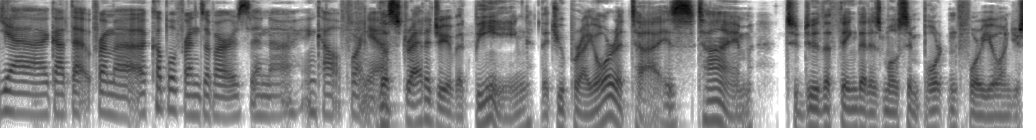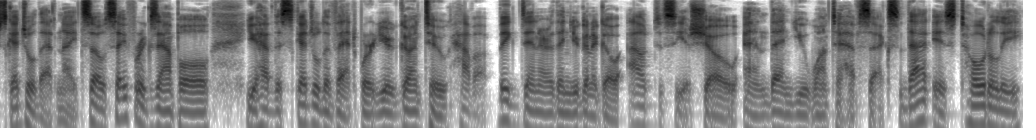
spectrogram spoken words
Yeah, I got that from a, a couple friends of ours in uh, in California. The strategy of it being that you prioritize time to do the thing that is most important for you on your schedule that night. So, say for example, you have this scheduled event where you're going to have a big dinner, then you're going to go out to see a show, and then you want to have sex. That is totally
